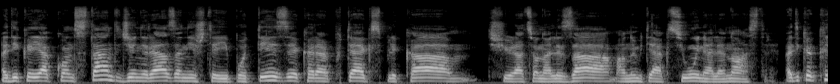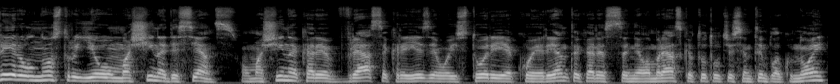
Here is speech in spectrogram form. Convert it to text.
Adică ea constant generează niște ipoteze care ar putea explica și raționaliza anumite acțiuni ale noastre. Adică creierul nostru e o mașină de sens, o mașină care vrea să creeze o istorie coerentă care să ne lămurească totul ce se întâmplă cu noi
